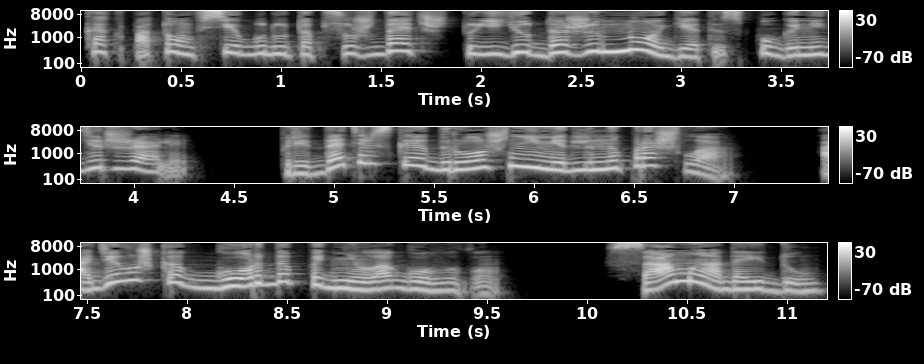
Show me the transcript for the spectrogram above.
как потом все будут обсуждать, что ее даже ноги от испуга не держали. Предательская дрожь немедленно прошла, а девушка гордо подняла голову. «Сама дойду».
